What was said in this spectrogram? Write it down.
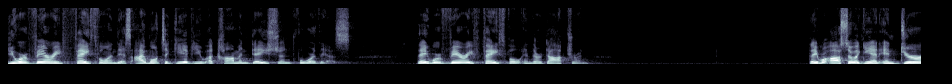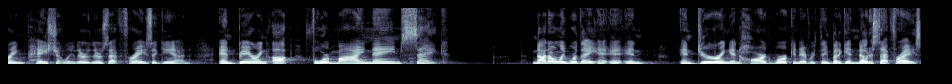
You are very faithful in this. I want to give you a commendation for this. They were very faithful in their doctrine. They were also, again, enduring patiently. There, there's that phrase again. And bearing up for my name's sake. Not only were they in, in, enduring and hard work and everything. But again, notice that phrase.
